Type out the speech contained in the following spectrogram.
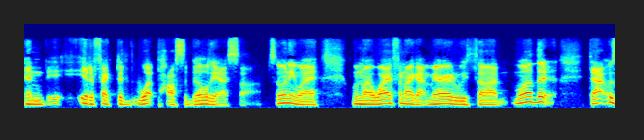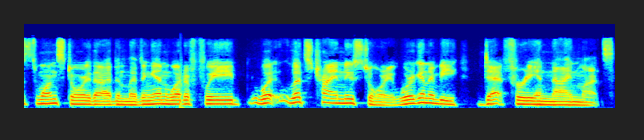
and it affected what possibility I saw. So anyway, when my wife and I got married, we thought, well, that that was one story that I've been living in. What if we what let's try a new story. We're going to be debt free in 9 months.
